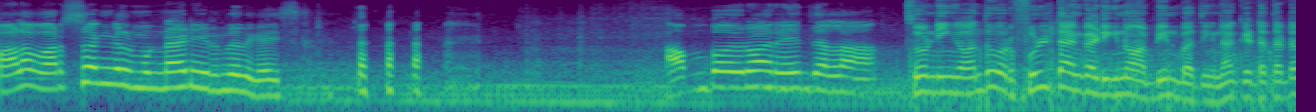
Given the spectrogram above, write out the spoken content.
பல வருஷங்கள் முன்னாடி இருந்தது கைஸ் ஐம்பது ரூபா ரேஞ்ச் எல்லாம். ஸோ நீங்க வந்து ஒரு ஃபுல் டேங்க் அடிக்கணும் அப்படின்னு பாத்தீங்கன்னா கிட்டத்தட்ட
